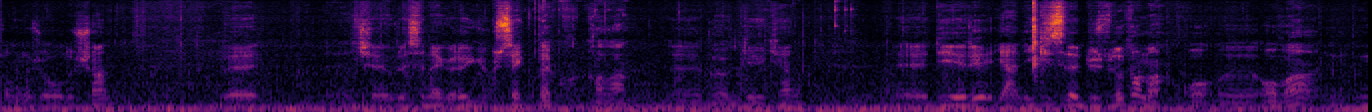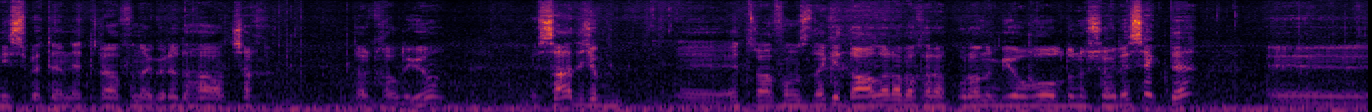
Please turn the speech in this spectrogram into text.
sonucu oluşan ve çevresine göre yüksekte kalan eee, bölgeyken eee, diğeri yani ikisi de düzlük ama o eee, ova nispeten etrafına göre daha alçakta kalıyor. E, sadece eee, etrafımızdaki dağlara bakarak buranın bir ova olduğunu söylesek de eee,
